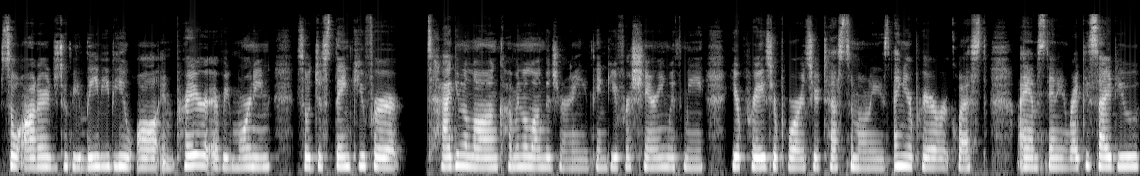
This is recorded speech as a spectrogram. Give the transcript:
so honored to be leading you all in prayer every morning. So just thank you for tagging along, coming along the journey. Thank you for sharing with me your praise reports, your testimonies, and your prayer requests. I am standing right beside you.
